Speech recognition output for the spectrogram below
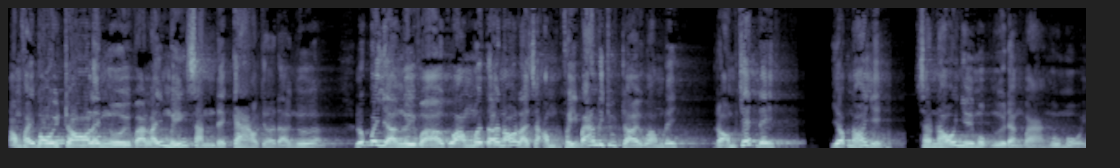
Ông phải bôi tro lên người và lấy miễn sành để cào cho nó đỡ ngứa. Lúc bây giờ người vợ của ông mới tới nói là sao ông phỉ bán đức chúa trời của ông đi, rồi ông chết đi. Dốt nói gì? Sao nói như một người đàn bà ngu muội?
